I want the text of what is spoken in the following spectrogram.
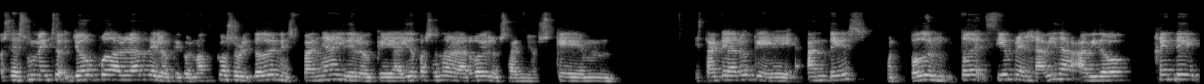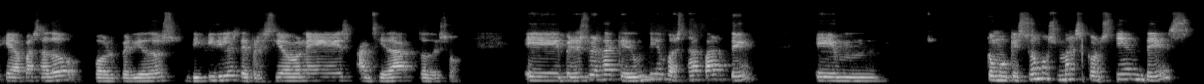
o sea, es un hecho, yo puedo hablar de lo que conozco, sobre todo en España, y de lo que ha ido pasando a lo largo de los años, que eh, está claro que antes bueno, todo, todo, siempre en la vida ha habido gente que ha pasado por periodos difíciles, depresiones, ansiedad, todo eso. Eh, pero es verdad que de un tiempo a esta parte, eh, como que somos más conscientes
